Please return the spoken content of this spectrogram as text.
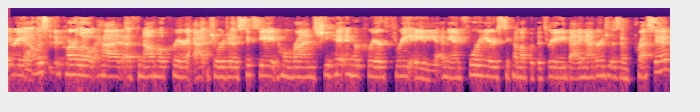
agree. Alyssa DiCarlo had a phenomenal career at Georgia, 68 home runs. She hit in her career 380. I mean, four years to come up with the 380 batting average is impressive.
